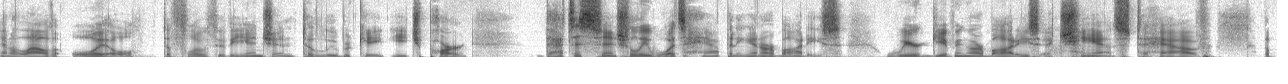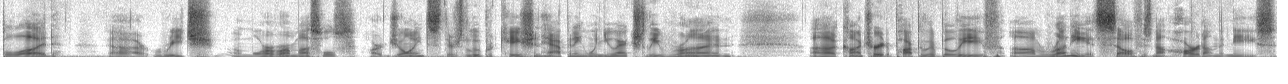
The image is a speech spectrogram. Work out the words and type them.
and allow the oil to flow through the engine to lubricate each part that's essentially what's happening in our bodies. We're giving our bodies a chance to have the blood uh, reach more of our muscles, our joints. There's lubrication happening. When you actually run, uh, contrary to popular belief, um, running itself is not hard on the knees.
